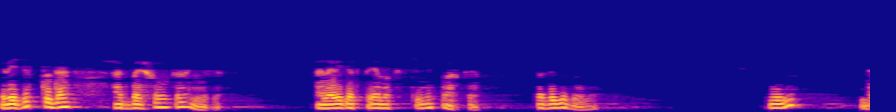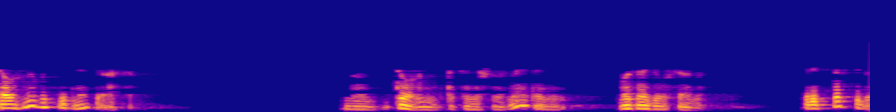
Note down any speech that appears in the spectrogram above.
ведет туда от большого карниза. Она ведет прямо к стене парка, позади дома. С нее должна быть видна терраса. Но Дорн-то, конечно, знает о ней, возразил Сана. Представь себе,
